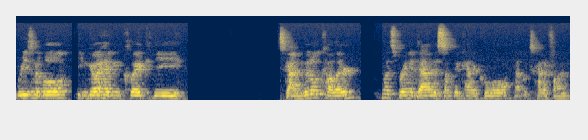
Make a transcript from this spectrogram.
reasonable. You can go ahead and click the Sky middle color. Let's bring it down to something kind of cool. That looks kind of fun.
